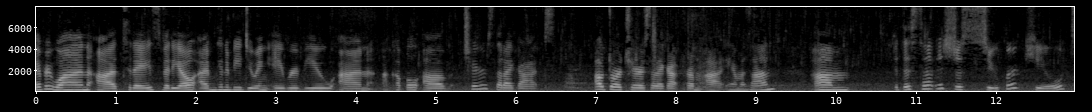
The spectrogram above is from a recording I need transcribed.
Hey everyone, uh, today's video I'm going to be doing a review on a couple of chairs that I got, outdoor chairs that I got from uh, Amazon. Um, this set is just super cute.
